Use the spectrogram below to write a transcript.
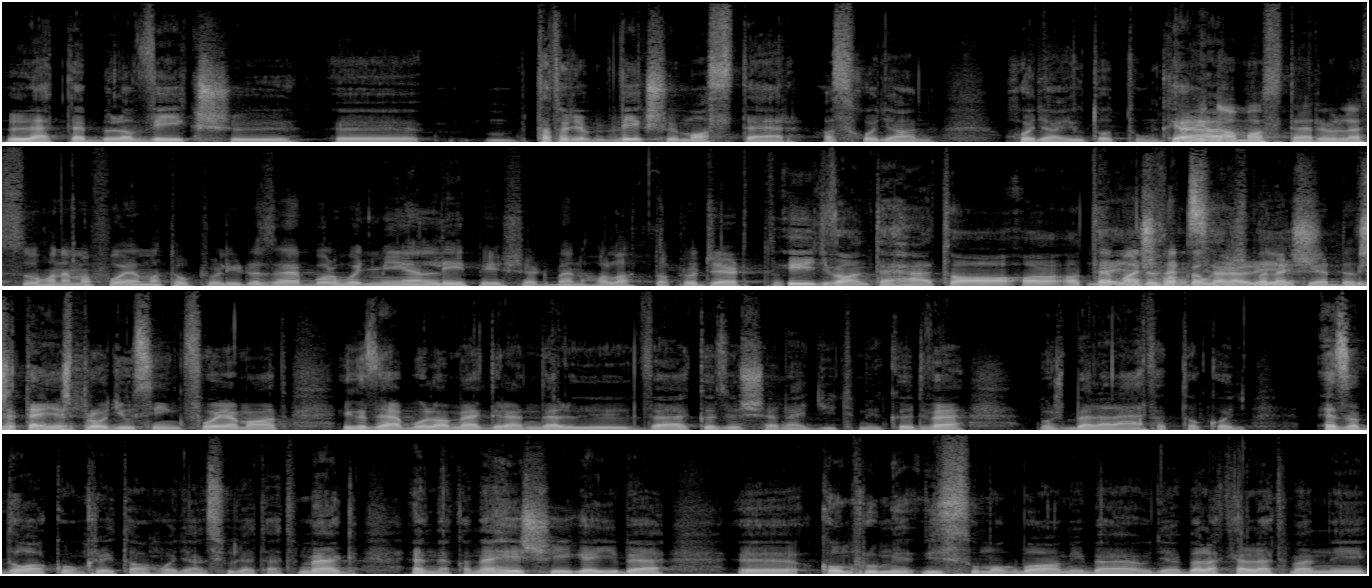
lett ebből a végső tehát, hogy a végső master az hogyan, hogyan jutottunk pedig nem el. a masterről lesz szó, hanem a folyamatokról igazából, hogy milyen lépésekben haladt a projekt. Így van, tehát a, a, a teljes hangszerelés és a teljes producing folyamat igazából a megrendelővel közösen együttműködve. Most beleláthatok, hogy ez a dal konkrétan hogyan született meg, ennek a nehézségeibe, kompromisszumokba, amiben ugye bele kellett menni,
